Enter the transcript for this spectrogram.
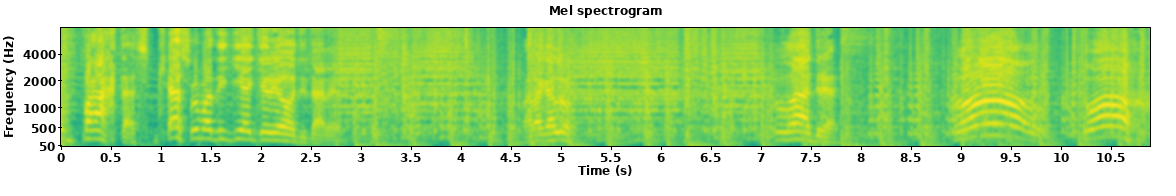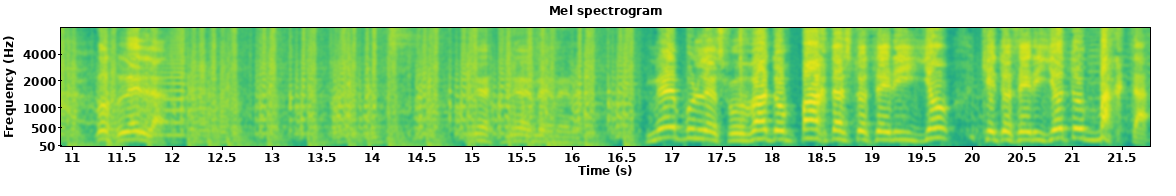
Ο Πάχτας Ποια σωματική ακαιρεότητα ρε. Παρακαλώ. Ο άντρα Ω Έλα ναι, ναι, ναι, ναι, ναι. Ναι που λες φοβάται το πάχτα στο θεριγιό Και το θεριγιό το μπάχτα.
